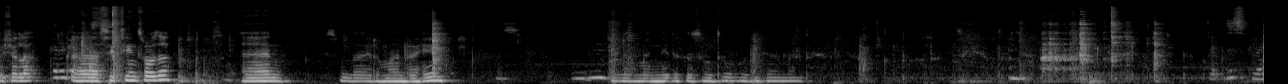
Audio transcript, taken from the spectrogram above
Mashallah, Gotta get uh, this. 16th Rosa. And Bismillah Rahman Rahim. اللهم إني لك صمت وبجامل Get this plate.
